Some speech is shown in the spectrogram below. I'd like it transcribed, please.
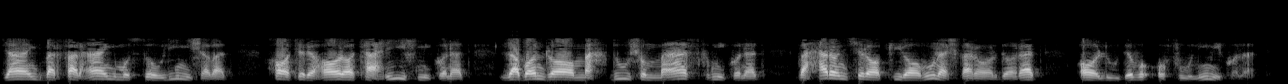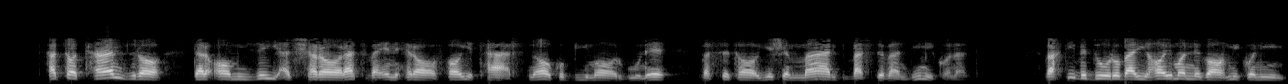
جنگ بر فرهنگ مستولی می شود خاطره ها را تحریف می کند زبان را مخدوش و مسخ می کند و هر آنچه را پیرامونش قرار دارد آلوده و عفونی می کند حتی تنز را در آمیزه ای از شرارت و انحراف های ترسناک و بیمارگونه و ستایش مرگ بسته‌بندی می کند وقتی به دوروبری های ما نگاه می کنیم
